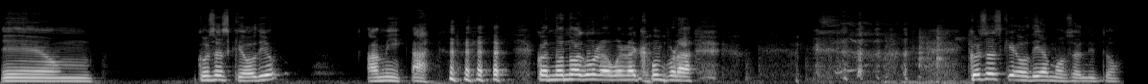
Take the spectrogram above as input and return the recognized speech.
Em, cosas que odio. A mí. Ah. Cuando no hago una buena compra. cosas que odiamos, Aldito.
